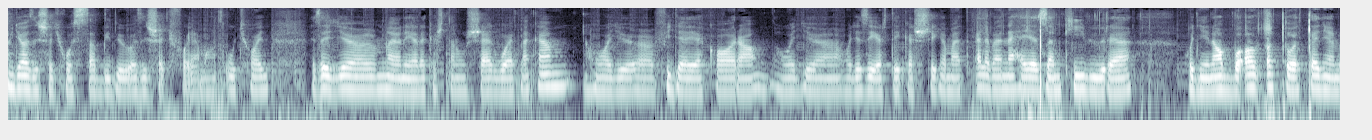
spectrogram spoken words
ugye az is egy hosszabb idő, az is egy folyamat. Úgyhogy ez egy nagyon érdekes tanulság volt nekem, hogy figyeljek arra, hogy, hogy az értékességemet eleve ne helyezzem kívülre, hogy én abba, attól tegyem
